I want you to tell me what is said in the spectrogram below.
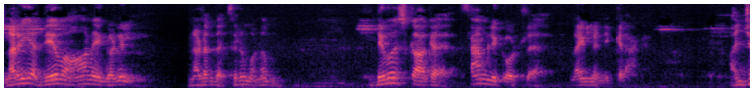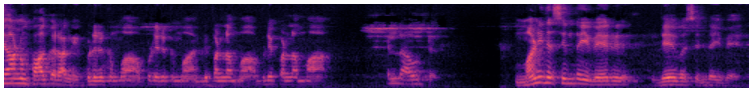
நிறைய தேவ ஆலயங்களில் நடந்த திருமணம் டிவர்ஸ்க்காக ஃபேமிலி கோர்ட்டில் லைனில் நிற்கிறாங்க அஞ்சானும் பார்க்குறாங்க. இப்படி இருக்குமா அப்படி இருக்குமா இப்படி பண்ணலாமா அப்படி பண்ணலாமா? எல்லாம் அவுட்டு மனித சிந்தை வேறு தேவ சிந்தை வேறு.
